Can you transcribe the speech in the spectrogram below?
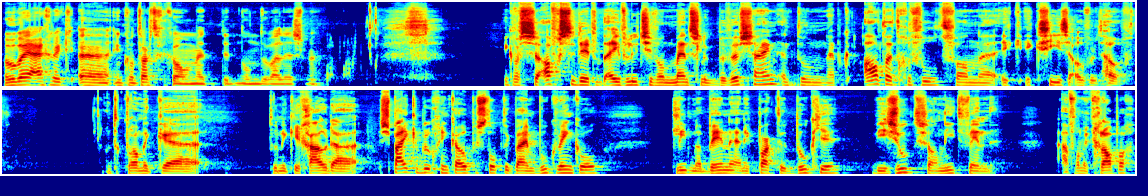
Hoe ben je eigenlijk eh, in contact gekomen met dit non-dualisme? Ik was eh, afgestudeerd op de evolutie van het menselijk bewustzijn. En toen heb ik altijd gevoeld van, eh, ik, ik zie iets over het hoofd. En toen kwam ik, eh, toen ik in Gouda spijkerbroek ging kopen, stopte ik bij een boekwinkel. Ik liep naar binnen en ik pakte het boekje. Wie zoekt zal niet vinden. Nou, vond ik grappig.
